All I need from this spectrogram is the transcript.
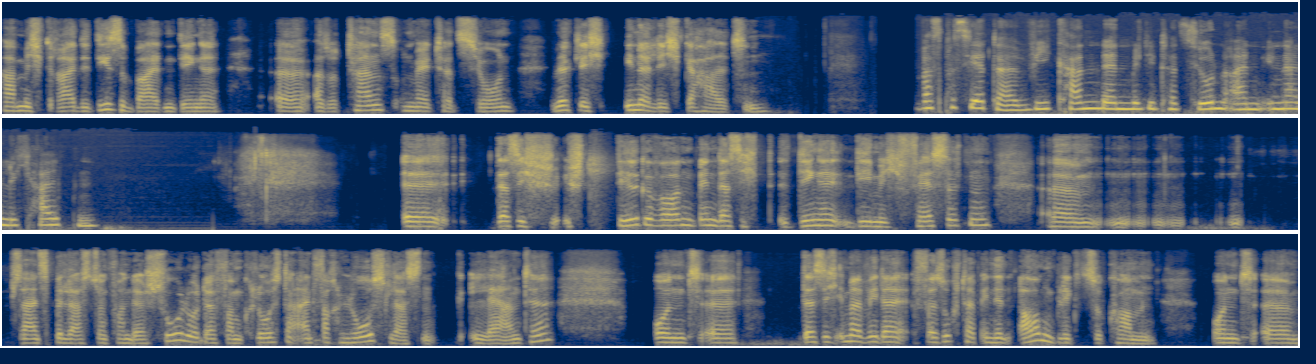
haben mich gerade diese beiden Dinge, also Tanz und Meditation, wirklich innerlich gehalten. Was passiert da? Wie kann denn Meditation einen innerlich halten? Dass ich still geworden bin, dass ich Dinge, die mich fesselten, ähm, sei es Belastung von der Schule oder vom Kloster, einfach loslassen lernte. Und äh, dass ich immer wieder versucht habe, in den Augenblick zu kommen. Und äh,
